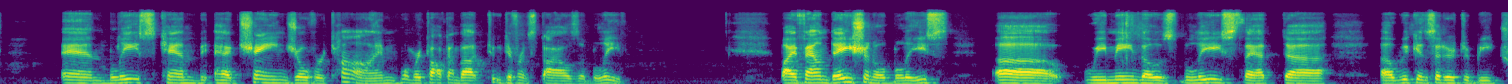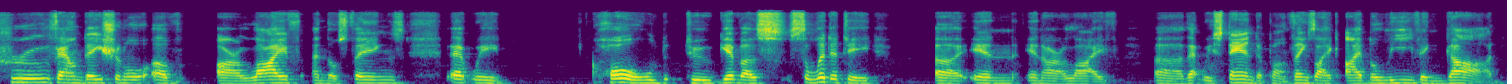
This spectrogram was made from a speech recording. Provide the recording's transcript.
and beliefs can be, have changed over time when we're talking about two different styles of belief. By foundational beliefs, uh, we mean those beliefs that uh, we consider to be true foundational of our life and those things that we hold to give us solidity uh, in in our life uh, that we stand upon. Things like I believe in God.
